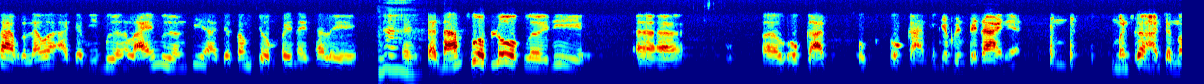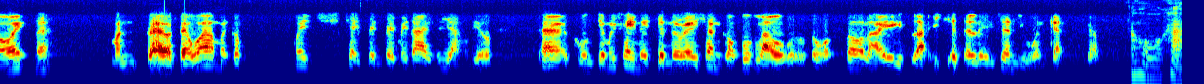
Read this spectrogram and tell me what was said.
ทราบกันแล้วว่าอาจจะมีเมืองหลายเมืองที่อาจจะต้องจมไปในทะเล แต่แต่น้ำท่วมโลกเลยนี่เอ่อเอ่อโอกาสโอโอกาสที่จะเป็นไปได้เนี่ย มันก็อาจจะน้อยนะ มันแต่แต่ว่ามันก็ไม่ใช่เป็นไปไม่ได้สักอย่างเดียวแต่คงจะไม่ใช่ในเจเนอเรชันของพวกเราต้องต้องหลายหลายเจเนอเรชันอยู่เหมือนกันครับโอ้โหค่ะ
